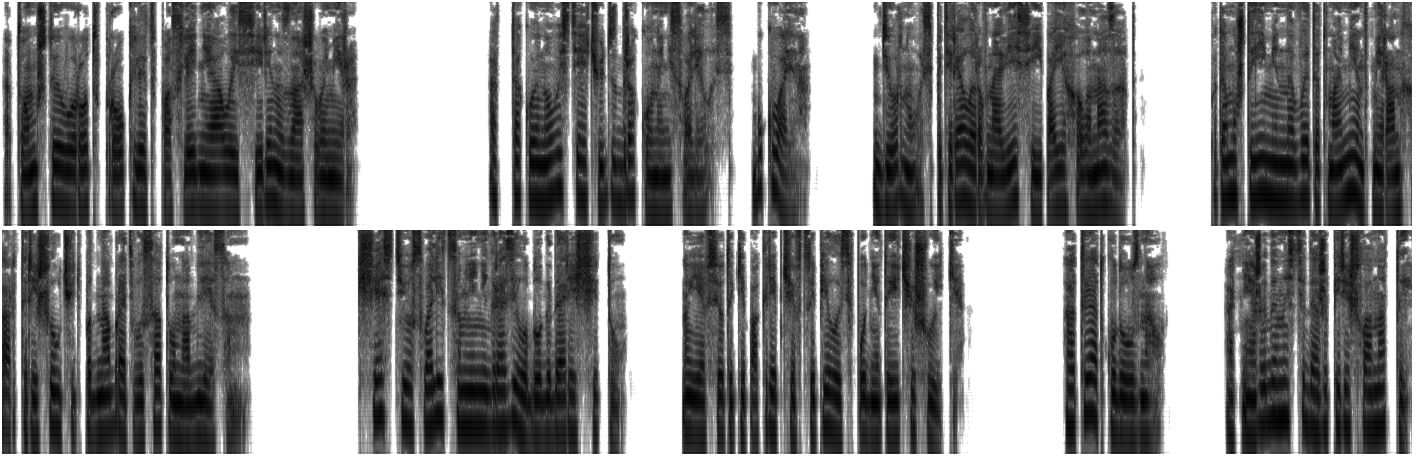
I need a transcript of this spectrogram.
о том, что его род проклят последний алый сирен из нашего мира. От такой новости я чуть с дракона не свалилась. Буквально. Дёрнулась, потеряла равновесие и поехала назад. Потому что именно в этот момент Миранхарт решил чуть поднабрать высоту над лесом. К счастью, свалиться мне не грозило благодаря щиту, но я все таки покрепче вцепилась в поднятые чешуйки. «А ты откуда узнал?» От неожиданности даже перешла на «ты».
